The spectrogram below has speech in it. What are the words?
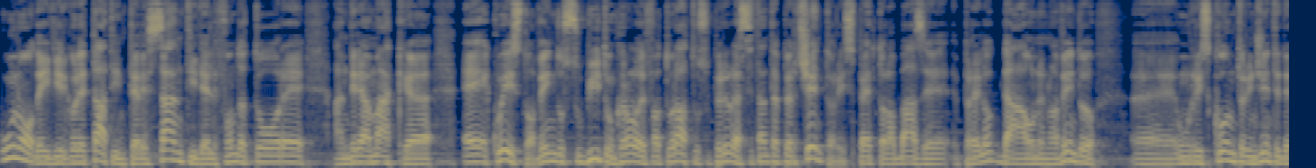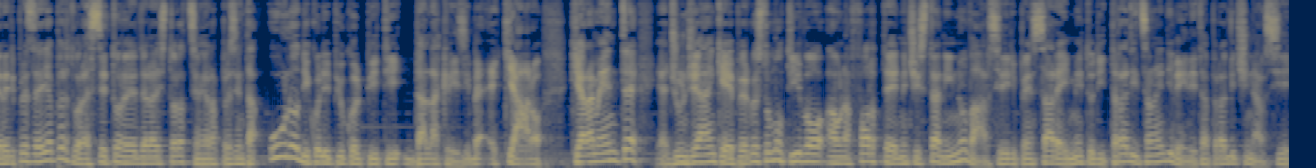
Uno dei virgolettati interessanti del fondatore Andrea Mack è questo, avendo subito un crollo del fatturato superiore al 70% rispetto alla base pre-lockdown, non avendo eh, un riscontro ingente delle riprese di apertura, il settore della ristorazione rappresenta uno di quelli più colpiti dalla crisi. Beh, è chiaro, chiaramente, e aggiunge anche per questo motivo ha una forte necessità di innovarsi, di ripensare ai metodi tradizionali di vendita per avvicinarsi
